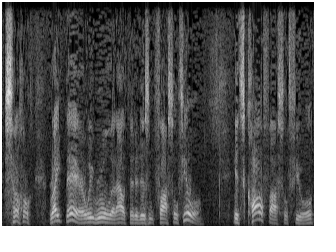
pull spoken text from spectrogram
So right there, we rule it out that it isn't fossil fuel. It's called fossil fuel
